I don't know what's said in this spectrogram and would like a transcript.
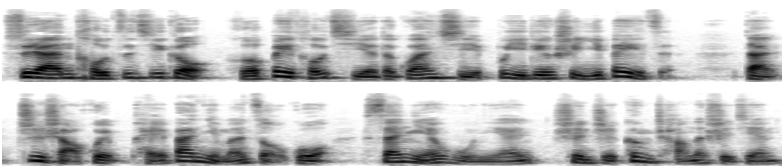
虽然投资机构和被投企业的关系不一定是一辈子，但至少会陪伴你们走过三年、五年甚至更长的时间。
